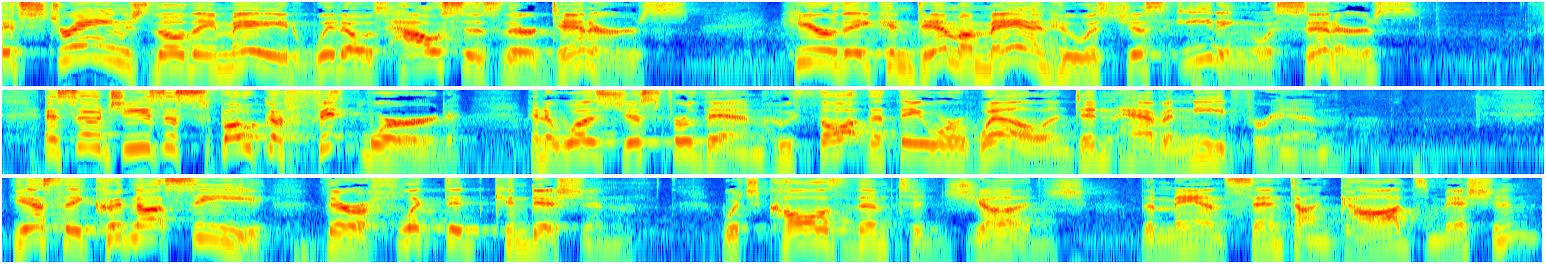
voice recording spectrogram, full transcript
It's strange, though they made widows' houses their dinners, here they condemn a man who was just eating with sinners. And so Jesus spoke a fit word, and it was just for them who thought that they were well and didn't have a need for him. Yes, they could not see their afflicted condition, which caused them to judge the man sent on God's mission.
